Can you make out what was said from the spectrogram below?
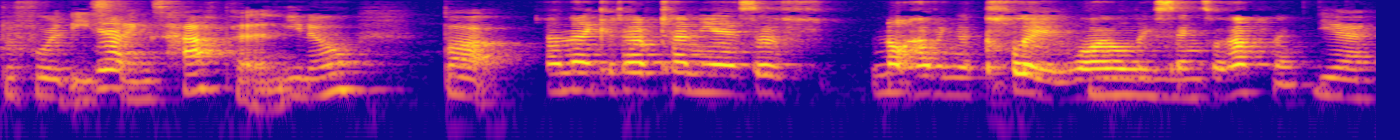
before these Yeah. things happen, you know? But And they could have 10 years of not having a clue why all these things were happening. yeah,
